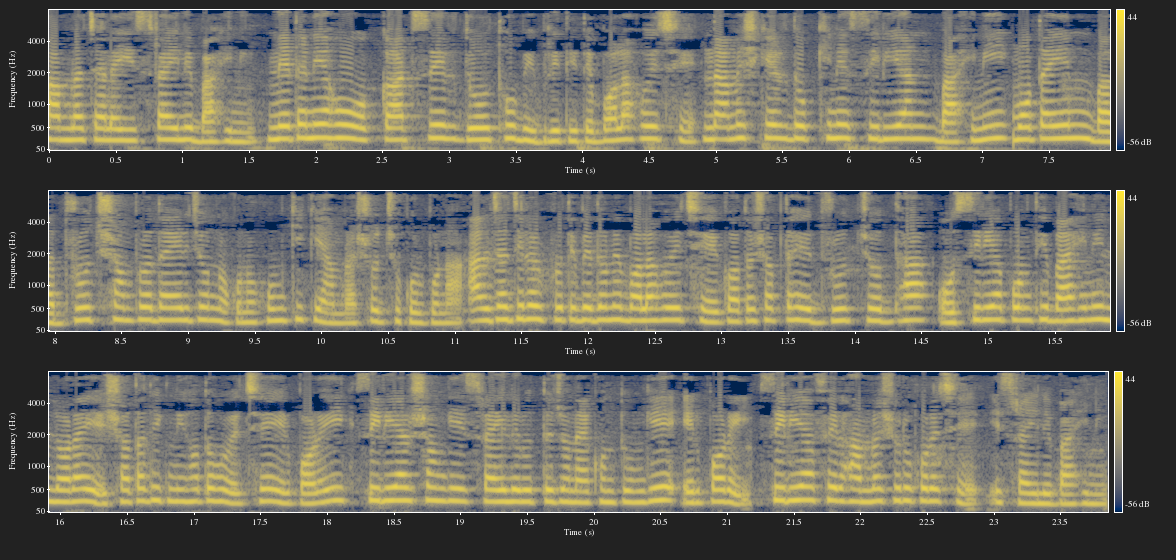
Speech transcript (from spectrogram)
হামলা চালায় ইসরায়েলি বাহিনী। নেতানিয়াহু ও কাটসের যৌথ বিবৃতিতে বলা হয়েছে, দামেস্কের দক্ষিণে সিরিয়ান বাহিনী মোতায়েন বা দ্রুজ সম্প্রদায়ের জন্য কোনো হুমকিকে আমরা সহ্য করব না। আল জাজিরার প্রতিবেদনে বলা হয়েছে, গত সপ্তাহে দ্রুজ যোদ্ধা ও সিরিয়াপন্থী বাহিনীর লড়াইয়ে শতাধিক নিহত হয়েছে। এরপরেই সিরিয়ার সঙ্গে ইসরায়েলের উত্তেজনা এখন তুঙ্গে। এরপরেই সিরিয়া ফের হামলা শুরু করেছে ইসরায়েলি বাহিনী।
